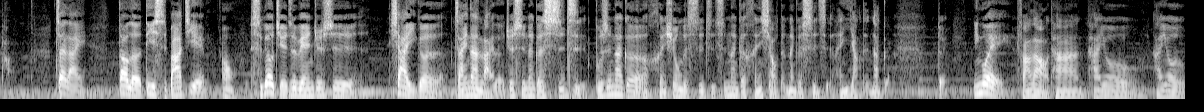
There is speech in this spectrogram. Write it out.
好，再来到了第十八节哦，十六节这边就是下一个灾难来了，就是那个狮子，不是那个很凶的狮子，是那个很小的那个狮子，很痒的那个。对，因为法老他他又他又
